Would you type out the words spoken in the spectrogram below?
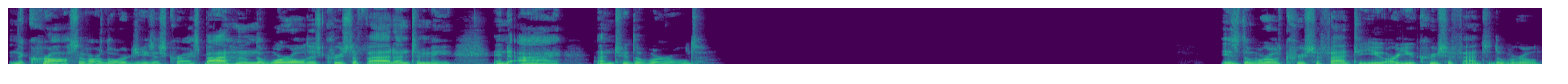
In the cross of our Lord Jesus Christ, by whom the world is crucified unto me, and I unto the world. Is the world crucified to you? Are you crucified to the world?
